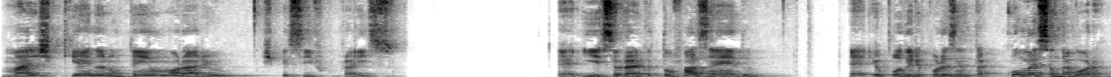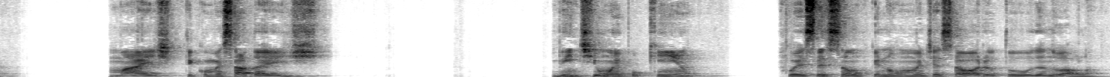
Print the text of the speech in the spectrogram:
mas que ainda não tem um horário específico para isso. É, e esse horário que eu estou fazendo, é, eu poderia, por exemplo, estar tá começando agora, mas ter começado às 21 e pouquinho foi exceção, porque normalmente essa hora eu estou dando aula.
